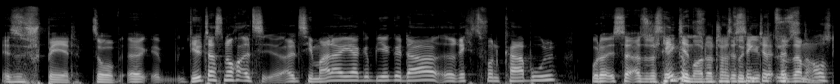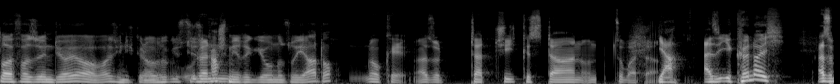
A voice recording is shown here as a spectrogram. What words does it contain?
es ist spät. So, äh, gilt das noch als, als Himalaya-Gebirge da, äh, rechts von Kabul? Oder ist da, also das ich hängt jetzt, mal, das, das hängt ja zusammen. Ausläufer sind, ja, ja, weiß ich nicht genau. Das ist diese Kaschmir-Region und so, ja, doch. Okay, also Tadschikistan und so weiter. Ja, also ihr könnt euch also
